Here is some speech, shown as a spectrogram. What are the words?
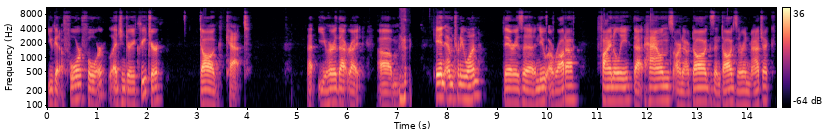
you get a 4 4 legendary creature, Dog Cat. That, you heard that right. Um, in M21, there is a new errata finally that hounds are now dogs and dogs are in magic,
